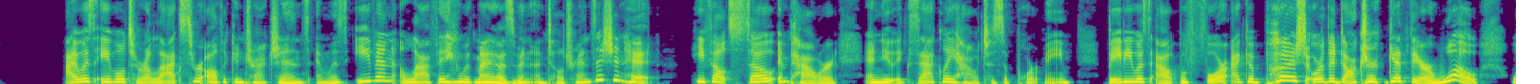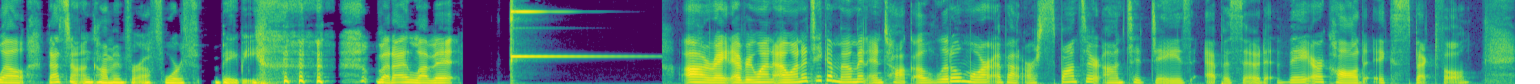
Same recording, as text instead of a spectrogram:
I was able to relax through all the contractions and was even laughing with my husband until transition hit. He felt so empowered and knew exactly how to support me. Baby was out before I could push or the doctor get there. Whoa. Well, that's not uncommon for a fourth baby, but I love it. All right, everyone, I want to take a moment and talk a little more about our sponsor on today's episode. They are called Expectful.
